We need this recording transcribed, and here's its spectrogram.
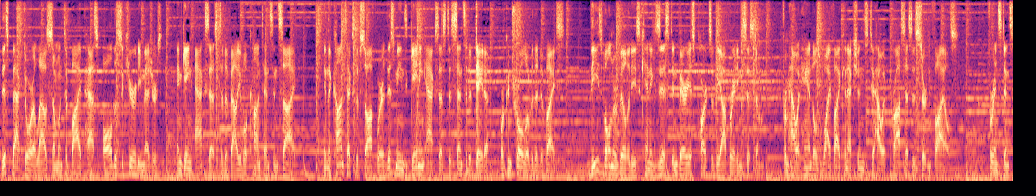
This backdoor allows someone to bypass all the security measures and gain access to the valuable contents inside. In the context of software, this means gaining access to sensitive data or control over the device. These vulnerabilities can exist in various parts of the operating system, from how it handles Wi-Fi connections to how it processes certain files. For instance,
